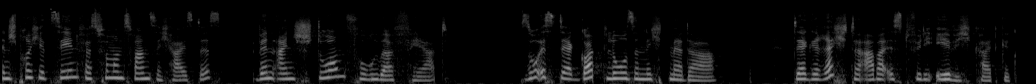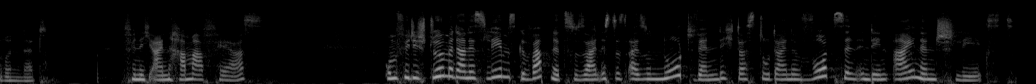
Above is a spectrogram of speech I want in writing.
In Sprüche 10, Vers 25 heißt es, wenn ein Sturm vorüberfährt, so ist der Gottlose nicht mehr da. Der Gerechte aber ist für die Ewigkeit gegründet. Finde ich einen Hammervers. Um für die Stürme deines Lebens gewappnet zu sein, ist es also notwendig, dass du deine Wurzeln in den einen schlägst,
